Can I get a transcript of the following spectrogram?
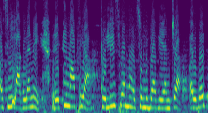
असू लागल्याने रेती माफिया पोलीस व महसूल विभाग यांच्या अवैध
